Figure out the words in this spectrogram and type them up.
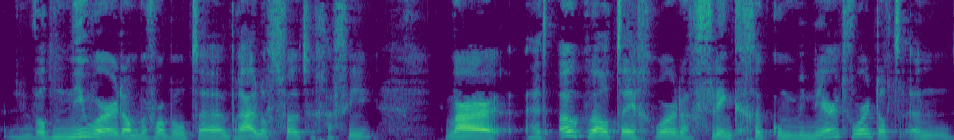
wat nieuwer dan bijvoorbeeld uh, bruiloftfotografie. Waar het ook wel tegenwoordig flink gecombineerd wordt. Dat een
